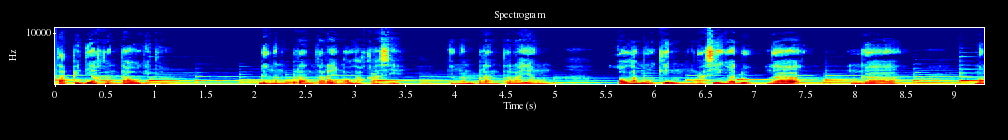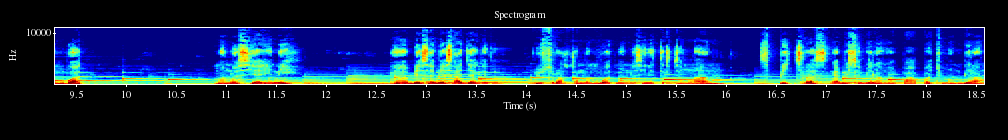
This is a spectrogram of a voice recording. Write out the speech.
tapi dia akan tahu gitu. Dengan perantara yang Allah kasih dengan perantara yang Allah mungkin ngasih nggak nggak nggak membuat manusia ini uh, biasa-biasa aja gitu. Justru akan membuat manusia ini tercengang speechless nggak bisa bilang apa-apa cuman bilang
